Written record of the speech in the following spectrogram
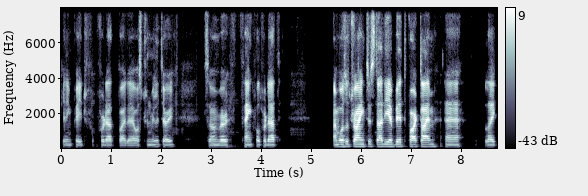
getting paid for that by the Austrian military. So I'm very thankful for that. I'm also trying to study a bit part time, uh, like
